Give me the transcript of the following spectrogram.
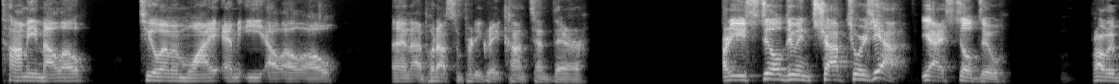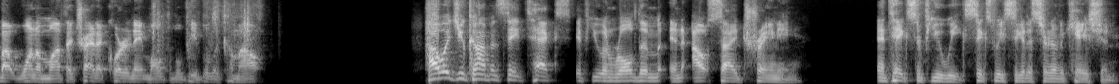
Tommy Mello, T O M M Y M E L L O. And I put out some pretty great content there. Are you still doing shop tours? Yeah. Yeah, I still do. Probably about one a month. I try to coordinate multiple people to come out. How would you compensate techs if you enrolled them in outside training and takes a few weeks, six weeks to get a certification?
